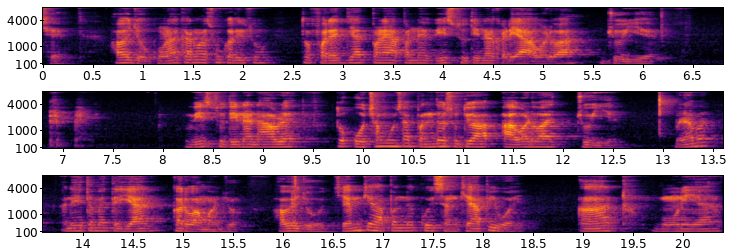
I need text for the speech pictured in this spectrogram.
છે. હવે જો ગુણાકારમાં શું કરીશું? તો ફરજિયાતપણે આપણને વીસ સુધીના ઘડિયા આવડવા જોઈએ. વીસ સુધીના ના આવડે, તો ઓછામાં ઓછા પંદર સુધી આવડવા જોઈએ. બરાબર? અને એ તમે તૈયાર કરવા માંડજો. હવે જુઓ, જેમ કે આપણને કોઈ સંખ્યા આપી હોય, આઠ ગુણ્યા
